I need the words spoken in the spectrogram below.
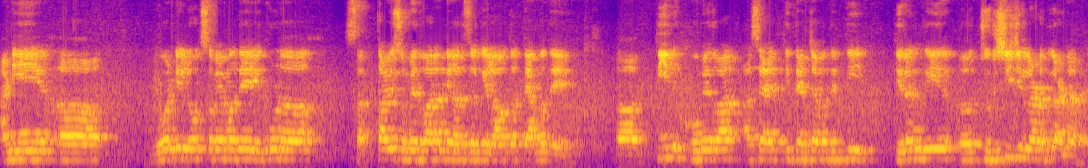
आणि भिवंडी लोकसभेमध्ये एकूण सत्तावीस उमेदवारांनी अर्ज केला होता. त्यामध्ये तीन उमेदवार असे आहेत की त्यांच्यामध्ये ती तिरंगी चुरशीची लढत घडणार आहे.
